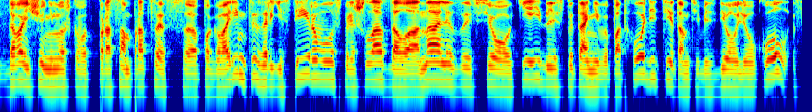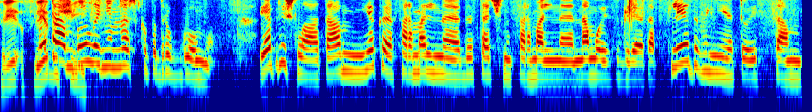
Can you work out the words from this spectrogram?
Давай еще немножко вот про сам процесс э, поговорим. Ты зарегистрировалась, пришла, сдала анализы, все окей, для испытаний вы подходите, там тебе сделали укол. Сре- следующий... Ну, там было немножко по-другому. Я пришла, там некое формальное, достаточно формальное, на мой взгляд, обследование, то есть там,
